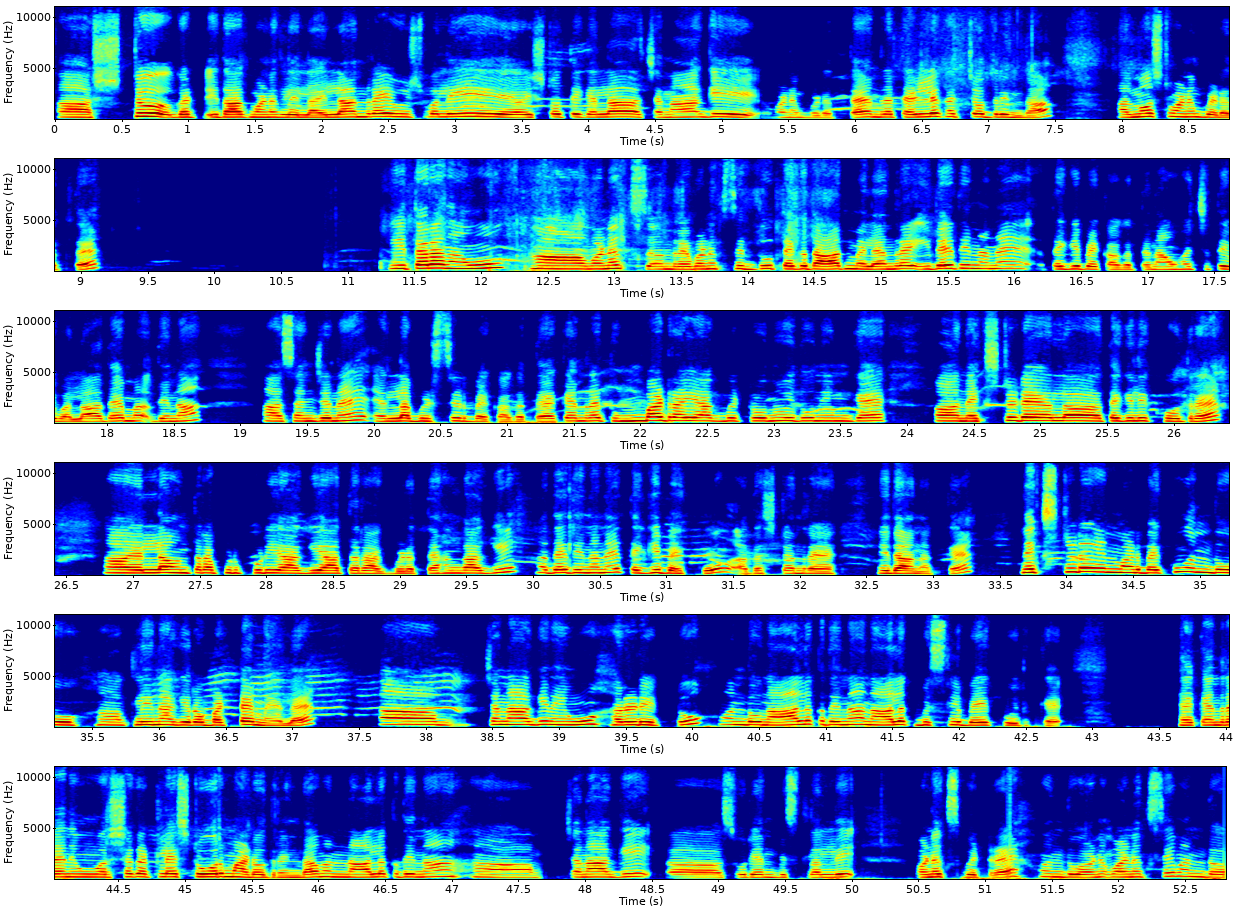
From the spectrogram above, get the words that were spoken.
ಅಷ್ಟು ಗಟ್ ಇದಾಗಿ ಒಣಗ್ಲಿಲ್ಲ ಇಲ್ಲಾಂದ್ರೆ ಯೂಶ್ವಲಿ ಇಷ್ಟೊತ್ತಿಗೆಲ್ಲ ಚೆನ್ನಾಗಿ ಒಣಗ್ಬಿಡುತ್ತೆ. ಅಂದ್ರೆ ತೆಳ್ಳಗ್ ಹಚ್ಚೋದ್ರಿಂದ ಆಲ್ಮೋಸ್ಟ್ ಒಣಗ್ಬಿಡುತ್ತೆ. ಈ ತರ ನಾವು ಒಣಗ್ಸ್, ಅಂದ್ರೆ ಒಣಗ್ಸಿದ್ದು ತೆಗೆದಾದ್ಮೇಲೆ, ಅಂದ್ರೆ ಇದೇ ದಿನನೇ ತೆಗಿಬೇಕಾಗತ್ತೆ. ನಾವು ಹಚ್ತೀವಲ್ಲ ಅದೇ ದಿನ ಸಂಜೆನೆ ಎಲ್ಲ ಬಿಡಿಸಿಡ್ಬೇಕಾಗತ್ತೆ. ಯಾಕೆಂದ್ರೆ ತುಂಬಾ ಡ್ರೈ ಆಗ್ಬಿಟ್ರು ಇದು ನಿಮ್ಗೆ ನೆಕ್ಸ್ಟ್ ಡೇ ಎಲ್ಲ ತೆಗಿಲಿಕ್ಕೆ ಹೋದ್ರೆ ಎಲ್ಲ ಒಂಥರ ಪುಡಿ ಪುಡಿ ಆಗಿ ಆ ತರ ಆಗ್ಬಿಡುತ್ತೆ. ಹಾಗಾಗಿ ಅದೇ ದಿನನೇ ತೆಗಿಬೇಕು ಅದಷ್ಟಂದ್ರೆ ನಿಧಾನಕ್ಕೆ. ನೆಕ್ಸ್ಟ್ ಡೇ ಏನ್ ಮಾಡ್ಬೇಕು? ಒಂದು ಕ್ಲೀನ್ ಆಗಿರೋ ಬಟ್ಟೆ ಮೇಲೆ, ಆ, ಚೆನ್ನಾಗಿ ನೀವು ಹರಡಿಟ್ಟು ಒಂದು ನಾಲ್ಕು ದಿನ ನಾಲ್ಕು ಬಿಸಿಲು ಬೇಕು ಇದಕ್ಕೆ ಯಾಕೆಂದ್ರೆ ನೀವು ವರ್ಷಗಟ್ಟಲೆ ಸ್ಟೋರ್ ಮಾಡೋದ್ರಿಂದ ಒಂದ್ ನಾಲ್ಕು ದಿನ ಚೆನ್ನಾಗಿ ಸೂರ್ಯನ ಬಿಸಿಲಲ್ಲಿ ಒಣಗಿಸ್ಬಿಟ್ರೆ ಒಂದು ಒಣ, ಒಣಗಿಸಿ ಒಂದು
